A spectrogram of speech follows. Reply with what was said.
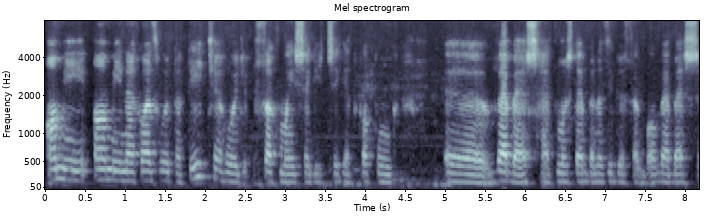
ami, aminek az volt a tétje, hogy szakmai segítséget kapunk webes, hát most ebben az időszakban webes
